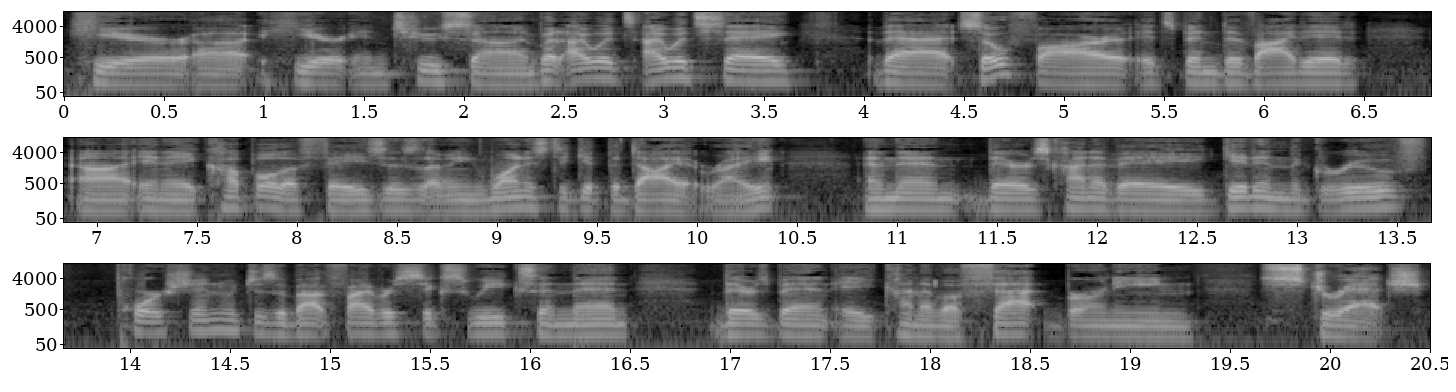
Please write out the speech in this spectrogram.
here uh, here in Tucson. But I would I would say that so far it's been divided uh, in a couple of phases. I mean, one is to get the diet right, and then there's kind of a get in the groove portion, which is about five or six weeks, and then there's been a kind of a fat burning stretch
